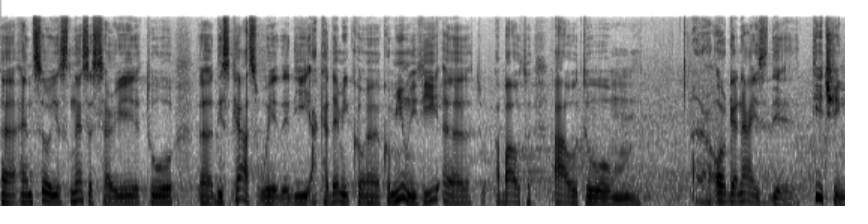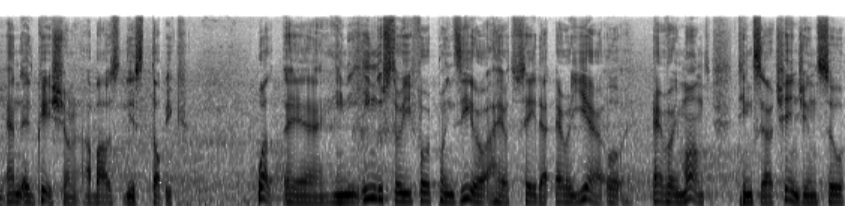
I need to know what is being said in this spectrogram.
uh, and so it's necessary to uh, discuss with the academic uh, community uh, about how to um, organize the teaching and education about this topic. Well, uh, in Industry 4.0 I have to say that every year or every month things are changing. So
